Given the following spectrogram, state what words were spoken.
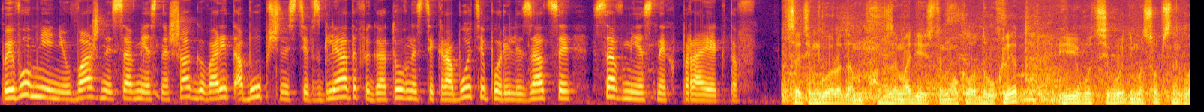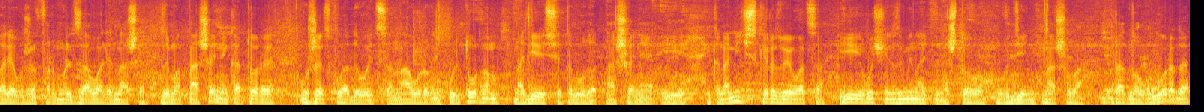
По его мнению, важный совместный шаг говорит об общности взглядов и готовности к работе по реализации совместных проектов. С этим городом взаимодействуем около двух лет. И вот сегодня мы, собственно говоря, уже формализовали наши взаимоотношения, которые уже складываются на уровне культурном. Надеюсь, это будут отношения и экономически развиваться. И очень знаменательно, что в день нашего родного города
